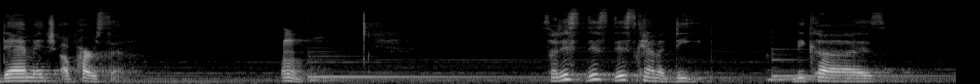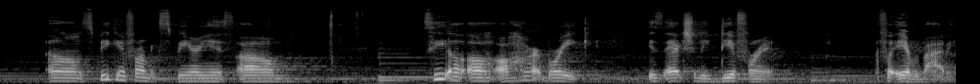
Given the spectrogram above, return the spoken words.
damage a person? Mm. So this this this kind of deep because um, speaking from experience, um, see a, a, a heartbreak is actually different for everybody.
